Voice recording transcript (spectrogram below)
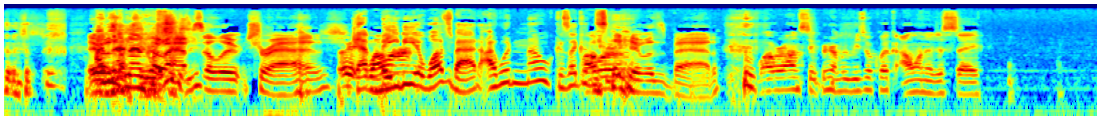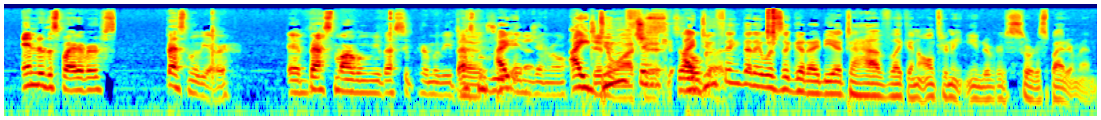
it I was mean, so absolute trash. Okay, yeah, maybe it was bad. I wouldn't know because I couldn't While see. it was bad. While we're on superhero movies, real quick, I want to just say, Into the Spider Verse, best movie ever. Uh, best Marvel movie, best superhero movie, best movie I- in general. I Didn't do watch think it. So I do good. think that it was a good idea to have like an alternate universe sort of Spider-Man.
